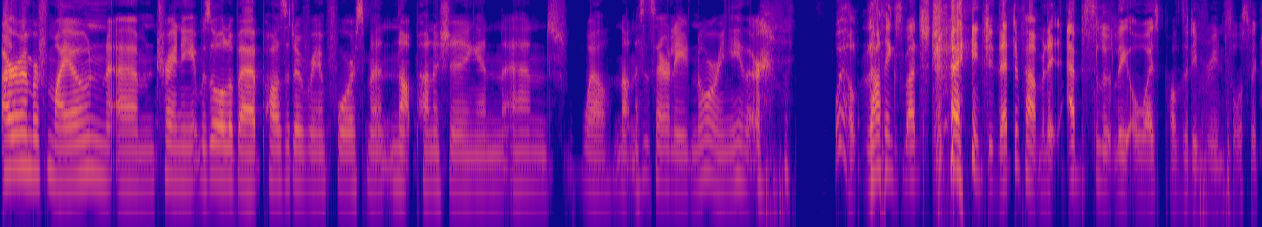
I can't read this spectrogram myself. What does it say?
I remember from my own um, training, it was all about positive reinforcement, not punishing, and and well, not necessarily ignoring either. Well, nothing's much changed in that department. It's absolutely always positive reinforcement.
